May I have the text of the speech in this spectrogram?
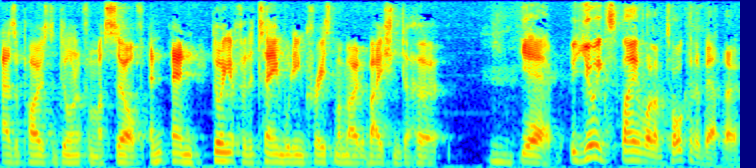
as opposed to doing it for myself, and and doing it for the team would increase my motivation to hurt. Yeah, you explain what I'm talking about though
